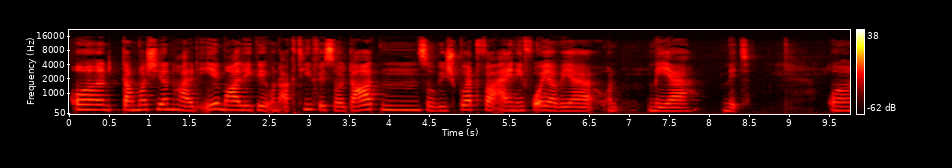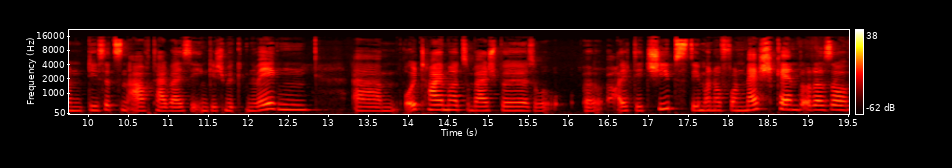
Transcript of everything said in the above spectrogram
Und da marschieren halt ehemalige und aktive Soldaten sowie Sportvereine, Feuerwehr und mehr mit. Und die sitzen auch teilweise in geschmückten Wägen. Ähm, Oldtimer zum Beispiel, so äh, alte Jeeps, die man noch von Mesh kennt oder so.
